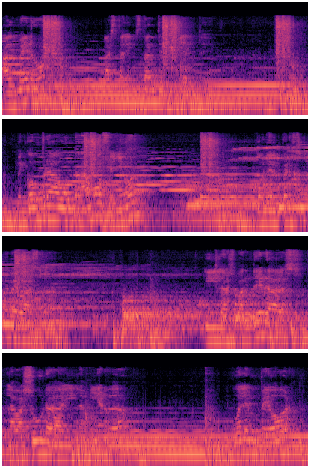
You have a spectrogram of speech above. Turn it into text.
Al menos hasta el instante siguiente. ¿Me compra un ramo, señor? Con el perfume me basta y las banderas, la basura y la mierda huelen peor.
